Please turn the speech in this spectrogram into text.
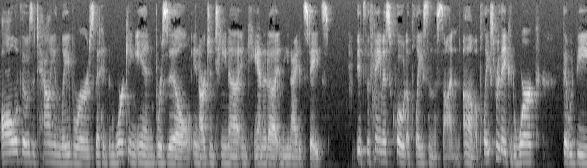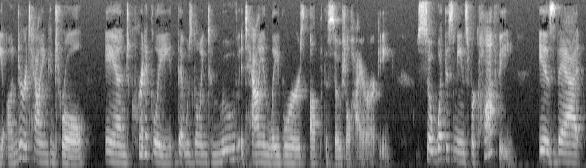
All of those Italian laborers that had been working in Brazil, in Argentina, in Canada, in the United States it's the famous quote, "A place in the sun," um, a place where they could work that would be under Italian control and critically that was going to move Italian laborers up the social hierarchy. So what this means for coffee is that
